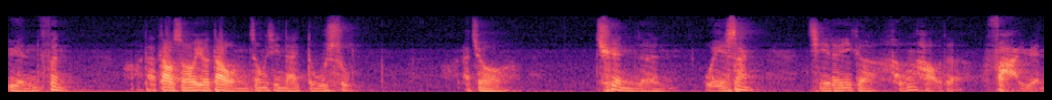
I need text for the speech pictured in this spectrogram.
缘分。啊他到时候又到我们中心来读书，那就劝人为善。结了一个很好的法缘，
